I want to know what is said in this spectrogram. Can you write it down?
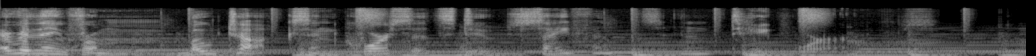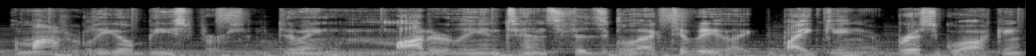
everything from Botox and corsets to siphons and tapeworms. A moderately obese person doing moderately intense physical activity like biking or brisk walking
